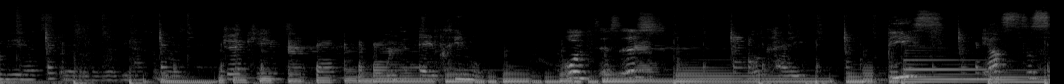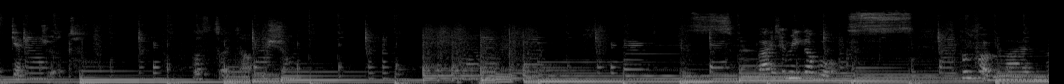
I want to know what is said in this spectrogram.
Haben wir jetzt, äh, wie heißt das? Jackie und El Primo. Und es ist, okay, Bees erstes Gadget. Das zweite habe ich schon. Zweite Megabox. Fünf verbleibende.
